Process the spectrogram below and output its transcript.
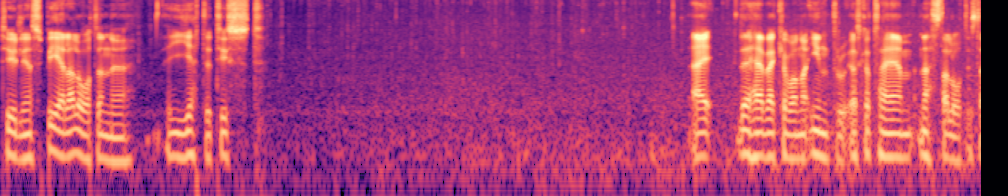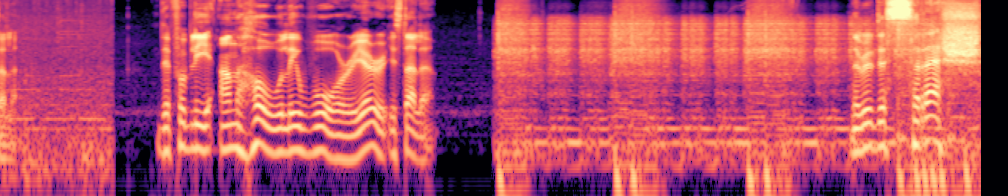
Tydligen spelar låten nu. Det är jättetyst. Nej, det här verkar vara något intro. Jag ska ta hem nästa låt istället. Det får bli Unholy Warrior istället. Nu blev det thrash.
